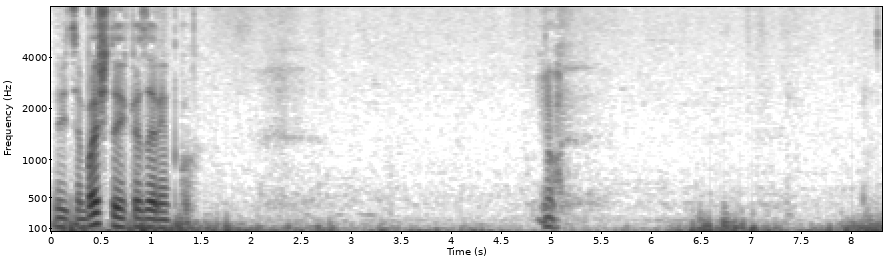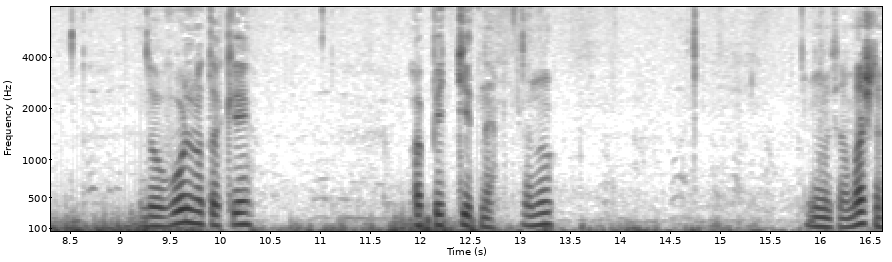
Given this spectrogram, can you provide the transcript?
Дивіться, бачите, яке зернятко? Ну. Довольно таки апетитне. А ну. Ну, там, бачите?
